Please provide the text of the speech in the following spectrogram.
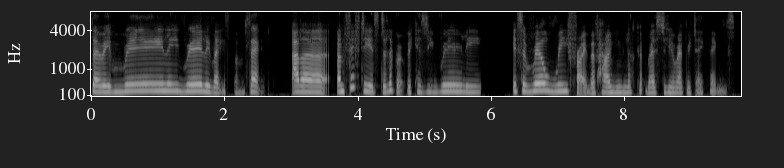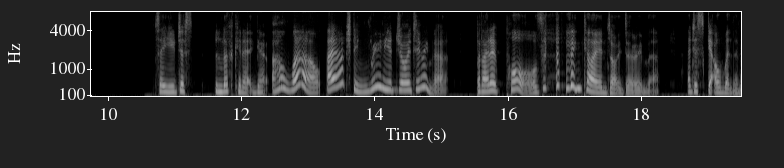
So it really, really makes them think. And uh, and 50 is deliberate because you really, it's a real reframe of how you look at most of your everyday things. So you just look at it and go, oh, wow, I actually really enjoy doing that. But I don't pause. I think I enjoy doing that. I just get on with it.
